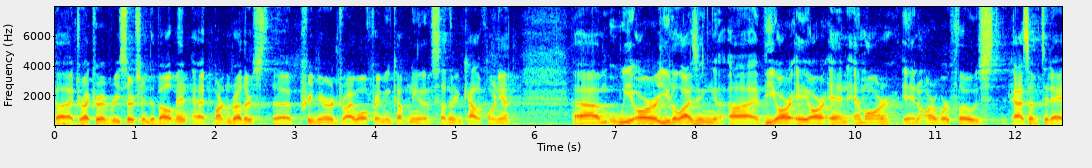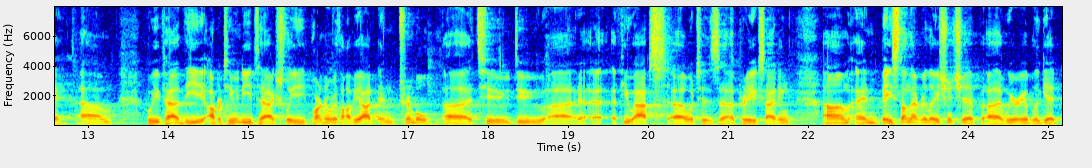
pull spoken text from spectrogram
uh, Director of Research and Development at Martin Brothers, the premier drywall framing company of Southern California. Um, we are utilizing uh, VR, AR, and MR in our workflows as of today. Um, we've had the opportunity to actually partner with Aviad and Trimble uh, to do uh, a, few apps, uh, which is uh, pretty exciting. Um, and based on that relationship, uh, we were able to get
